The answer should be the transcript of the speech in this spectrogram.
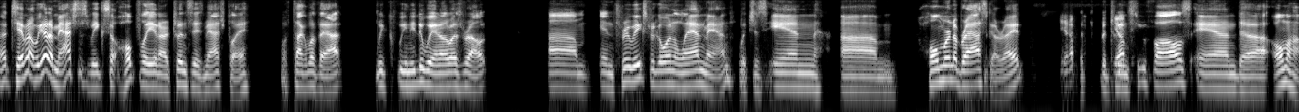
uh, Tim, we got a match this week, so hopefully in our Twin Cities match play, we'll talk about that. We we need to win, otherwise we're out. Um, in three weeks, we're going to Landmand, which is in um Homer, Nebraska, right? Yep. Between yep. Sioux Falls and uh, Omaha.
